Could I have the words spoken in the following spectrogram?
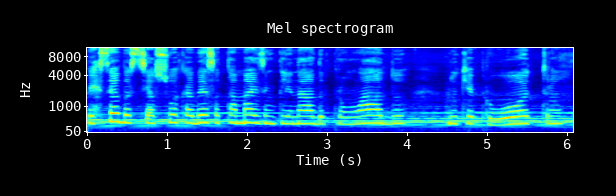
Perceba se a sua cabeça está mais inclinada para um lado do que para o outro.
